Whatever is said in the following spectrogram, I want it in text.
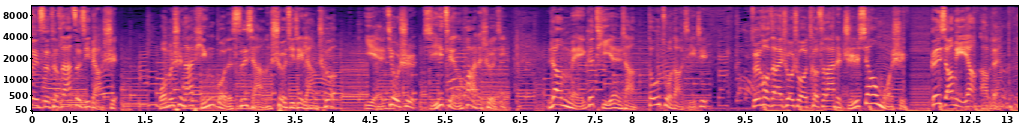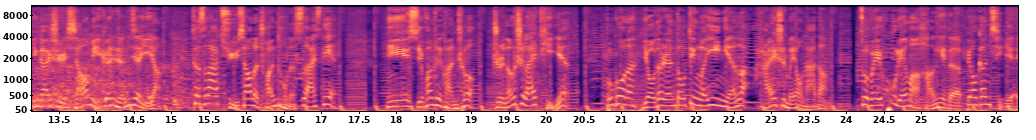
对此，特斯拉自己表示：“我们是拿苹果的思想设计这辆车，也就是极简化的设计，让每个体验上都做到极致。”最后再来说说特斯拉的直销模式，跟小米一样啊，不对，应该是小米跟人家一样，特斯拉取消了传统的 4S 店。你喜欢这款车，只能是来体验。不过呢，有的人都订了一年了，还是没有拿到。作为互联网行业的标杆企业，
